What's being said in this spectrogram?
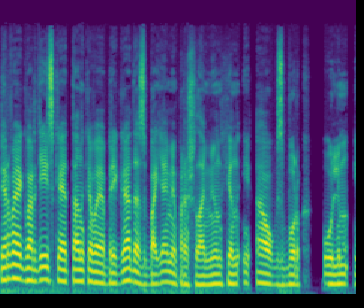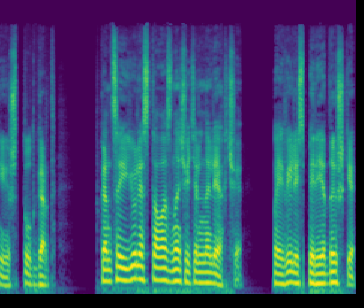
Первая гвардейская танковая бригада с боями прошла Мюнхен и Аугсбург, Ульм и Штутгарт – в конце июля стало значительно легче. Появились передышки,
